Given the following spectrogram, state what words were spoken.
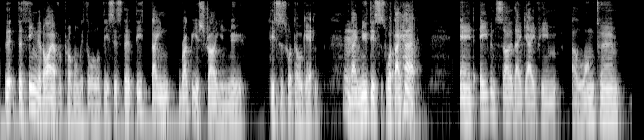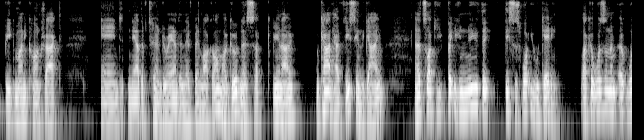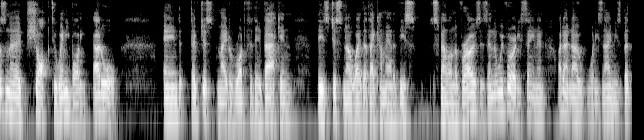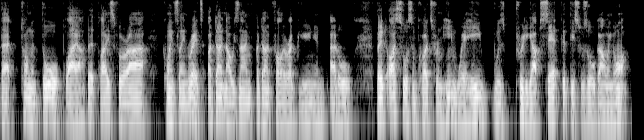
The the thing that I have a problem with all of this is that they, they Rugby Australia knew this is what they were getting. Hmm. They knew this is what they had, and even so, they gave him a long term, big money contract. And now they've turned around and they've been like, "Oh my goodness, like, you know, we can't have this in the game. And it's like, you, but you knew that this is what you were getting. Like it wasn't a, it wasn't a shock to anybody at all. And they've just made a rod for their back, and there's just no way that they come out of this smelling of roses. And we've already seen, and I don't know what his name is, but that Tongan Thor player that plays for uh, Queensland Reds. I don't know his name. I don't follow rugby union at all. But I saw some quotes from him where he was pretty upset that this was all going on.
